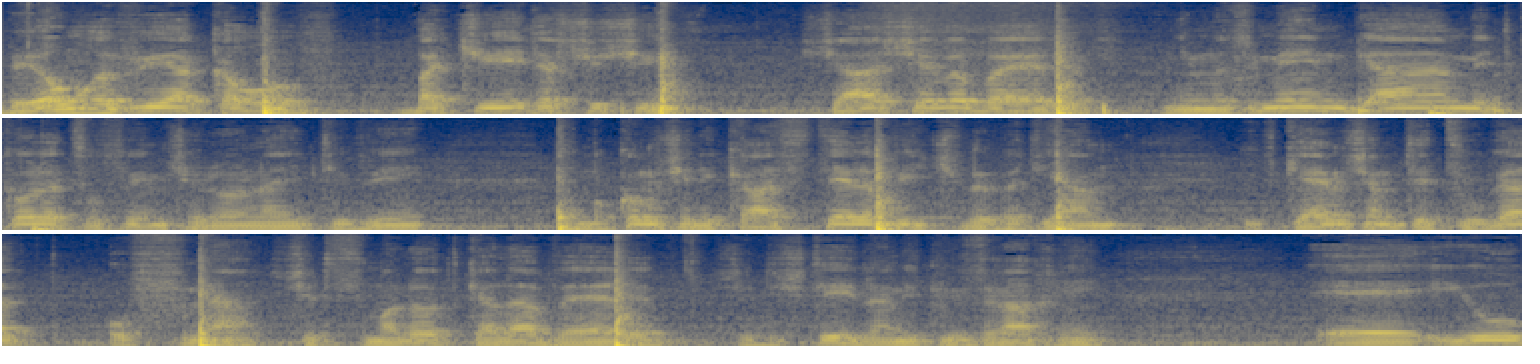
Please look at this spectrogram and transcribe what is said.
ביום רביעי הקרוב, בתשיעית השישי, שעה שבע בערב, אני מזמין גם את כל הצופים של אונליין TV, במקום שנקרא סטלה ביץ' בבת ים. יתקיים שם תצוגת אופנה של שמלות כלה וערב, של אשתי אילנית מזרחי. אה, יהיו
